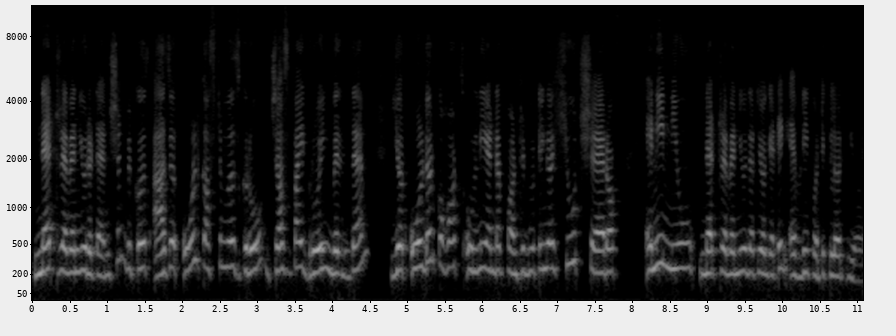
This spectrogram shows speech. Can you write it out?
net revenue retention because as your old customers grow, just by growing with them, your older cohorts only end up contributing a huge share of any new net revenue that you're getting every particular year.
